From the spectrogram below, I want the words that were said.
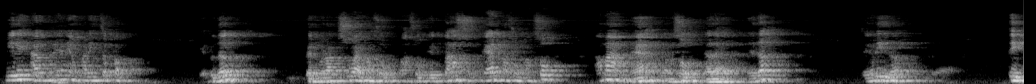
pilih antrian yang paling cepat. Ya betul? Biar orang sesuai masuk, masuk ke tas, scan, langsung masuk, aman ya, langsung jalan. Ya toh? Saya toh? Tip,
